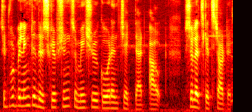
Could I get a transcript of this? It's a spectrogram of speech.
So it would be linked in the description so make sure you go ahead and check that out. So let's get started.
